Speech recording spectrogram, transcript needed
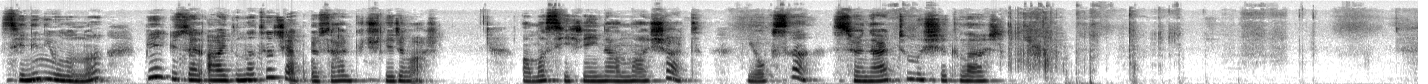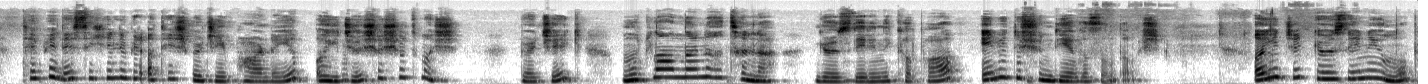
Senin yolunu bir güzel aydınlatacak özel güçleri var. Ama sihre inanman şart. Yoksa söner tüm ışıklar. Tepede sihirli bir ateş böceği parlayıp ayıcığı şaşırtmış. Böcek, mutlu anlarını hatırla, gözlerini kapa, evi düşün diye vızıldamış. Ayıcık gözlerini yumup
